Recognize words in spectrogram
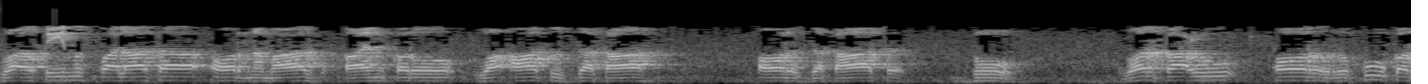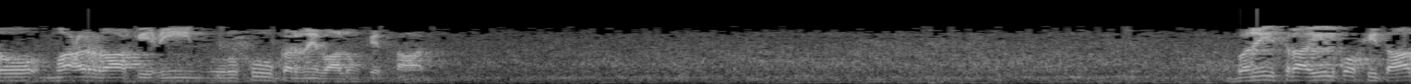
وأقيموا الصلاة اور نماز قائم کرو، وآتوا الزکاة اور زکوٰۃ دو. ورکعو اور رکو کرو مر راکعین رکو کرنے والوں کے ساتھ۔ بنی اسرائیل کو خطاب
